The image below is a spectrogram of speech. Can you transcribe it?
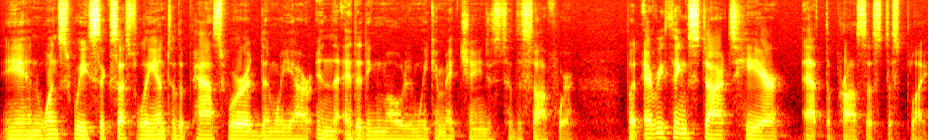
And once we successfully enter the password, then we are in the editing mode and we can make changes to the software. But everything starts here at the process display.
